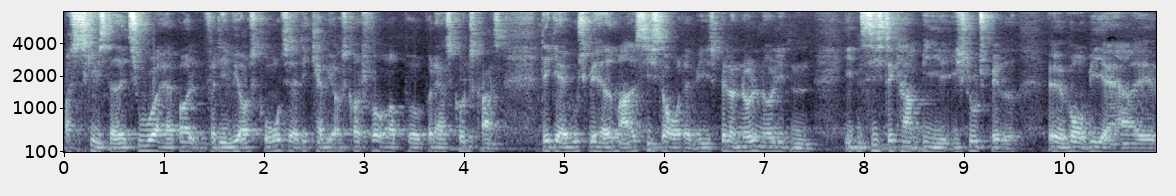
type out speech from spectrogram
og så skal vi stadig ture have bolden, for det er vi også gode til, og det kan vi også godt få op på, på deres kunstgræs. Det kan jeg huske, vi havde meget sidste år, da vi spiller 0-0 i den, i den sidste kamp i, i slutspillet, øh, hvor vi er, øh,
